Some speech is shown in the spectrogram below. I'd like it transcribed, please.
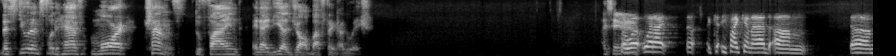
the students would have more chance to find an ideal job after graduation. I say, so what, what I, uh, if I can add, um, um,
